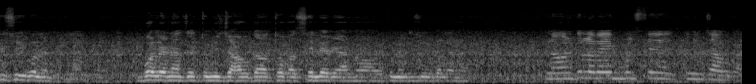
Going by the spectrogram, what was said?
কিছুই বলে না? না। বলে না যে তুমি যাও গা অথবা ছেলেরে আনো কোনো কিছুই বলে না। না, আমার বলছে তুমি যাও গা।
